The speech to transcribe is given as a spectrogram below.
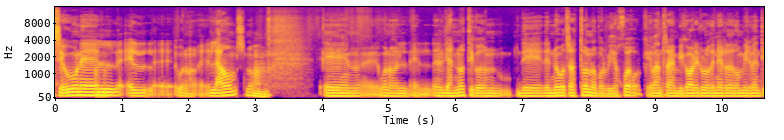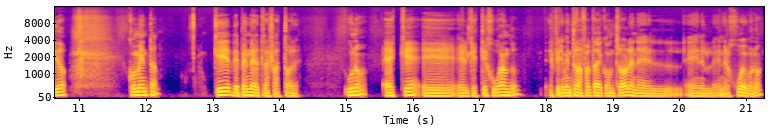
según el, el, eh, bueno, la OMS, ¿no? En, eh, bueno, el, el, diagnóstico de del nuevo trastorno por videojuegos, que va a entrar en vigor el 1 de enero de 2022, comenta que depende de tres factores. Uno es que eh, el que esté jugando experimenta una falta de control en el, en el, en el juego, ¿no?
